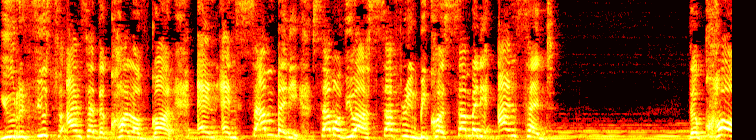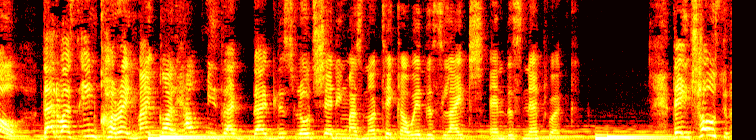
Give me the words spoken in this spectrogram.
You refuse to answer the call of God. And, and somebody, some of you are suffering because somebody answered the call that was incorrect. My God, help me that, that this load shedding must not take away this light and this network. They chose to.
